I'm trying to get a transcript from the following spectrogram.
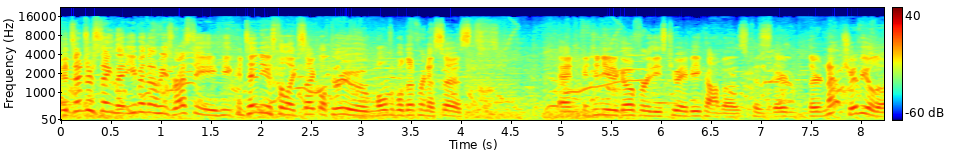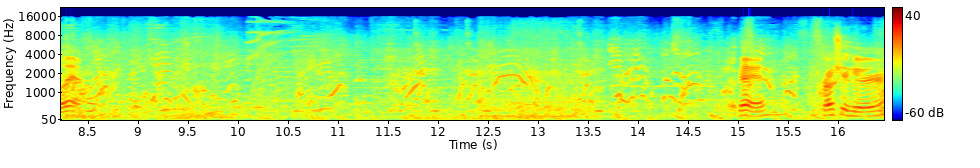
it's interesting that even though he's rusty, he continues to like cycle through multiple different assists and continue to go for these two AB combos because they're they're not trivial to land. Okay, pressure here.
